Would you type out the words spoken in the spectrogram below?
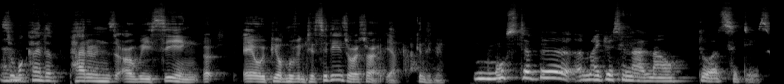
And so, what kind of patterns are we seeing? Uh, are people moving to cities, or sorry, yeah, continue. Most of the migration are now towards cities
